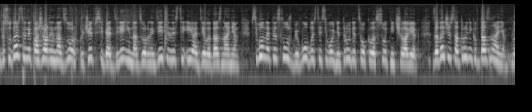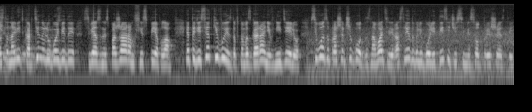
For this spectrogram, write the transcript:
Государственный пожарный надзор включает в себя отделение надзорной деятельности и отделы дознания. Всего на этой службе в области сегодня трудится около сотни человек. Задача сотрудников дознания – восстановить картину любой беды, связанной с пожаром из пепла. Это десятки выездов на возгорание в неделю. Всего за прошедший год дознаватели расследовали более 1700 происшествий.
